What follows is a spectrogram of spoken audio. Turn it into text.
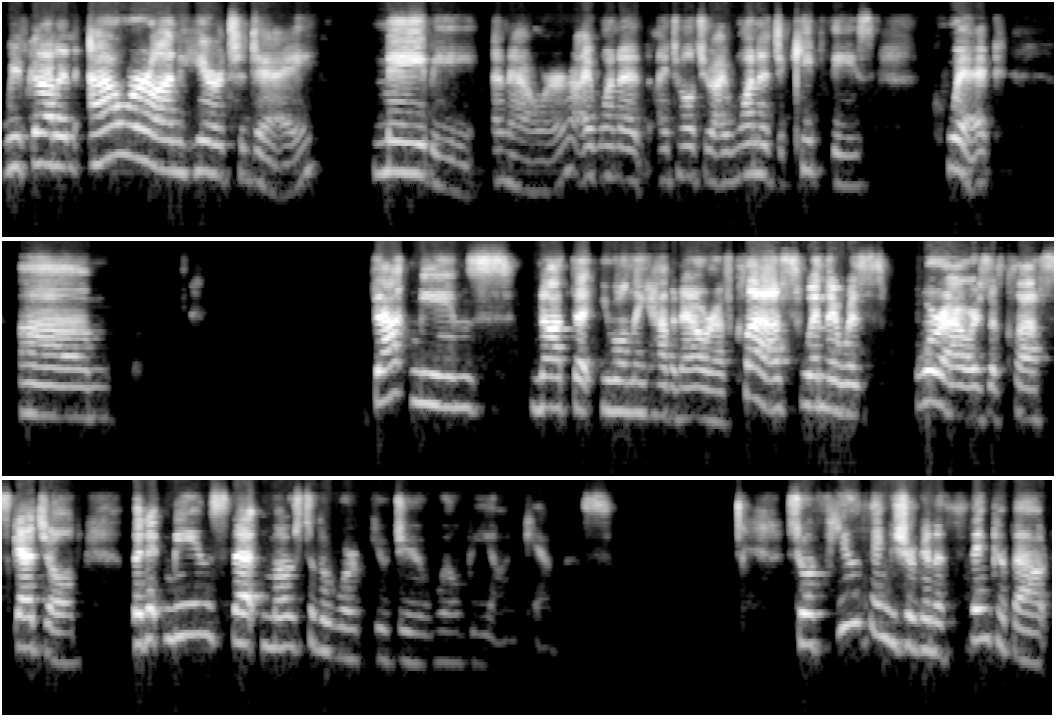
we've got an hour on here today, maybe an hour. I wanted, I told you I wanted to keep these quick. Um, that means not that you only have an hour of class when there was four hours of class scheduled, but it means that most of the work you do will be on Canvas. So a few things you're going to think about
